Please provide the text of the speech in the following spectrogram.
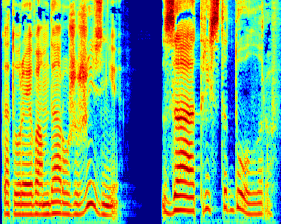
которое вам дороже жизни, за 300 долларов.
